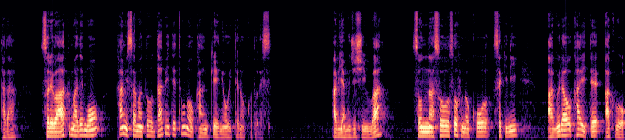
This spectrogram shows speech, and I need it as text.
ただそれはあくまでも神様とダビデとの関係においてのことです。アビアム自身はそんな曽祖父の功績にあぐらをかいて悪を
